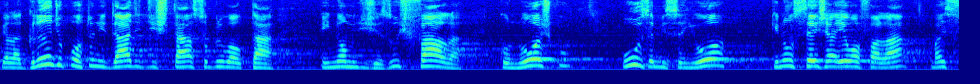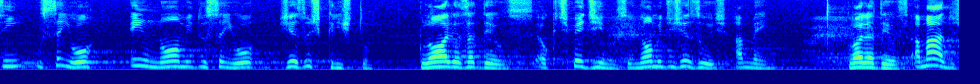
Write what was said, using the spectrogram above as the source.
pela grande oportunidade de estar sobre o altar. Em nome de Jesus, fala conosco, usa-me, Senhor, que não seja eu a falar, mas sim o Senhor em nome do Senhor Jesus Cristo. Glórias a Deus. É o que te pedimos, em nome de Jesus. Amém. Glória a Deus. Amados,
